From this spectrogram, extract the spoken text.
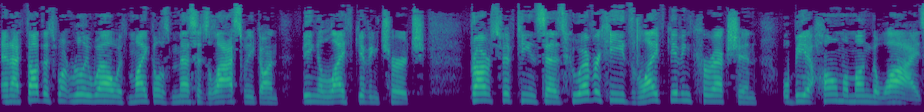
and I thought this went really well with Michael's message last week on being a life giving church. Proverbs 15 says, Whoever heeds life giving correction will be at home among the wise.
